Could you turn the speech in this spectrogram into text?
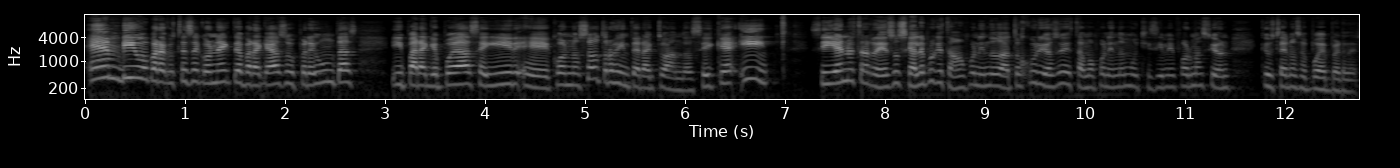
en vivo para que usted se conecte, para que haga sus preguntas y para que pueda seguir eh, con nosotros interactuando. Así que, y sigue en nuestras redes sociales porque estamos poniendo datos curiosos y estamos poniendo muchísima información que usted no se puede perder.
